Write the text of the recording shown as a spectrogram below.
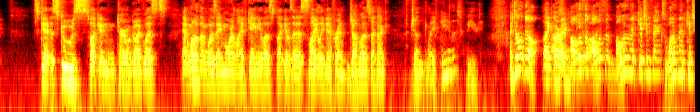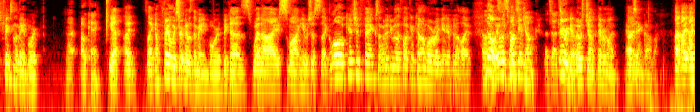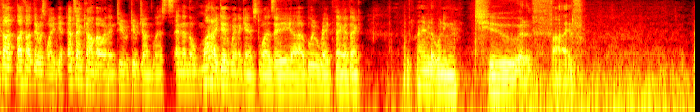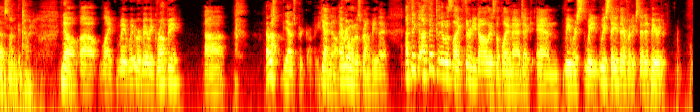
Sk- Skoo's fucking Tarmogoyf lists, and one of them was a more life gainy list, like it was a slightly different Jund list, I think. John life gainy list? Weird. I don't know. Like, I alright, all of them, all of them, all of them had Kitchen Finks, one of them had Kitchen Finks on the main board. Uh, okay. Yeah, I, like, I'm fairly certain it was the main board, because when I swung, he was just like, lol, Kitchen Finks, I'm gonna do a fucking combo or I gain infinite life. No, Oh, that's- it was that's fucking- junk. That's There we go, it was junk, never mind. I was saying combo. I, I, I thought I thought there was white. Yeah, Abzan combo and then two two Jund lists, and then the one I did win against was a uh, blue red thing. I think. I ended up winning two out of five. That was not a good time. No, uh, like we we were very grumpy. Uh, That was yeah, I was pretty grumpy. yeah, no, everyone was grumpy there. I think I think it was like thirty dollars to play Magic, and we were we we stayed there for an extended period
